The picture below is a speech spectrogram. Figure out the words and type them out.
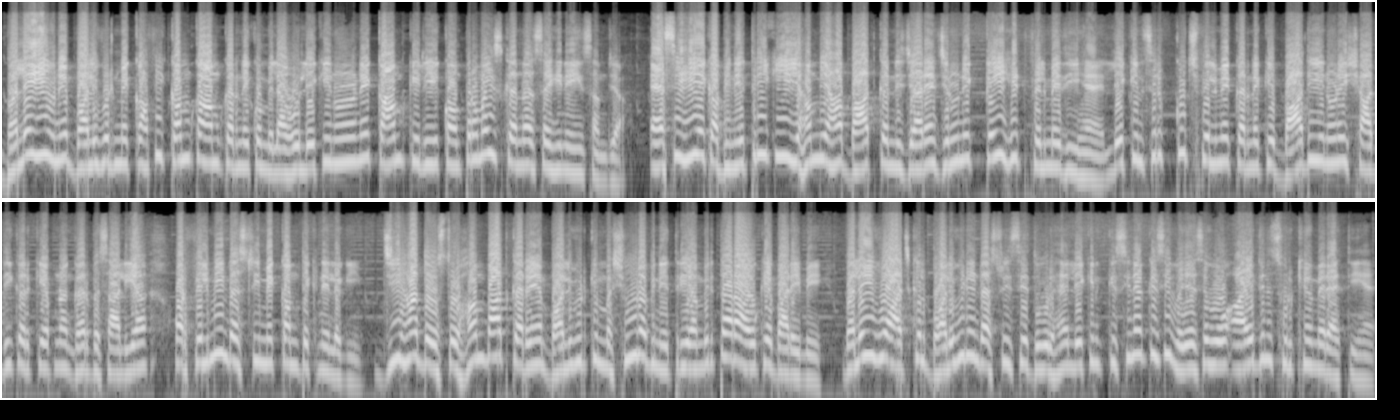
भले ही उन्हें बॉलीवुड में काफ़ी कम काम करने को मिला हो, लेकिन उन्होंने काम के लिए कॉम्प्रोमाइज करना सही नहीं समझा। ऐसी ही एक अभिनेत्री की हम यहाँ बात करने जा रहे हैं, जिन्होंने कई हिट फ़िल्में दी हैं, लेकिन सिर्फ़ कुछ फ़िल्में करने के बाद ही इन्होंने शादी करके अपना घर बसा लिया और फिल्मी इंडस्ट्री में कम दिखने लगी जी हाँ दोस्तों, हम बात कर रहे हैं बॉलीवुड की मशहूर अभिनेत्री अमृता राव के बारे में भले ही वो आजकल बॉलीवुड इंडस्ट्री से दूर है, लेकिन किसी न किसी वजह से वो आए दिन सुर्खियों में रहती हैं।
